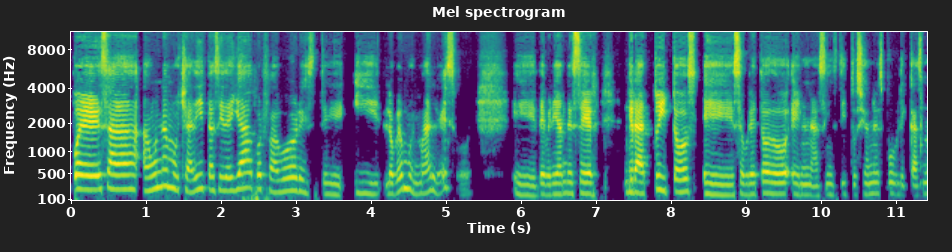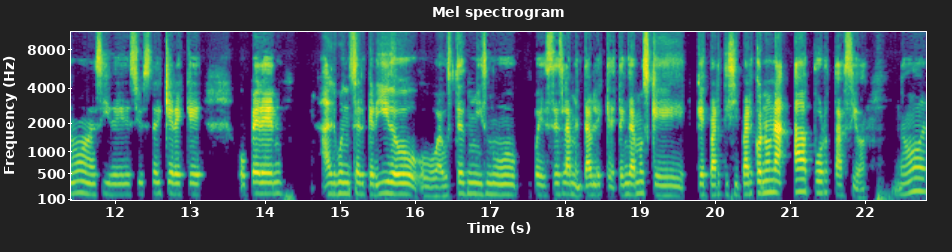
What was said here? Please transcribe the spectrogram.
pues a, a, una mochadita así de ya, por favor, este, y lo veo muy mal eso. Eh, deberían de ser gratuitos, eh, sobre todo en las instituciones públicas, ¿no? Así de si usted quiere que operen algún ser querido o a usted mismo pues es lamentable que tengamos que, que participar con una aportación, ¿no?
